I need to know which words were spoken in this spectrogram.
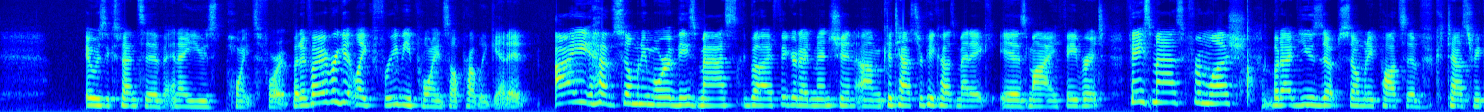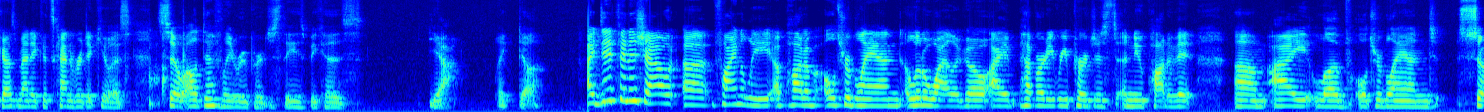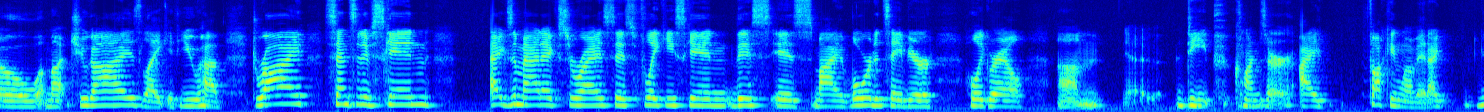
it was expensive and I used points for it. But if I ever get like freebie points, I'll probably get it. I have so many more of these masks, but I figured I'd mention um, Catastrophe Cosmetic is my favorite face mask from Lush, but I've used up so many pots of Catastrophe Cosmetic, it's kind of ridiculous. So I'll definitely repurchase these because, yeah, like duh. I did finish out, uh, finally, a pot of Ultrabland a little while ago. I have already repurchased a new pot of it. Um, I love Ultrabland so much, you guys. Like, if you have dry, sensitive skin, eczematic, psoriasis, flaky skin, this is my Lord and Savior, Holy Grail, um, deep cleanser. I fucking love it. I,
